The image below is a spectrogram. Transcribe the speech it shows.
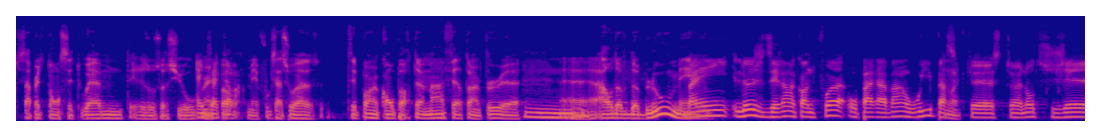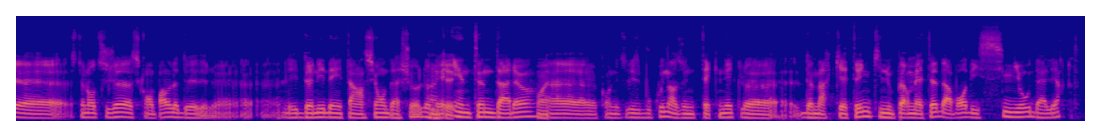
Qui s'appelle ton site web, tes réseaux sociaux, Exactement. Mais il faut que ça soit, c'est pas un comportement fait un peu euh, hmm. euh, out of the blue, mais. Ben, là, je dirais encore une fois, auparavant, oui, parce que c'est un autre sujet, c'est un autre sujet, ce qu'on parle de, les données d'intention d'achat, les intent data, qu'on utilise beaucoup dans une technique de marketing qui nous permettait d'avoir des signaux d'alerte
